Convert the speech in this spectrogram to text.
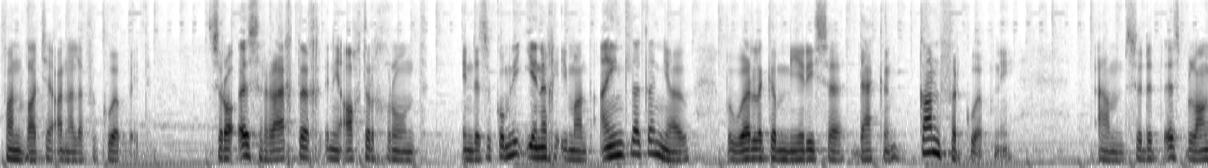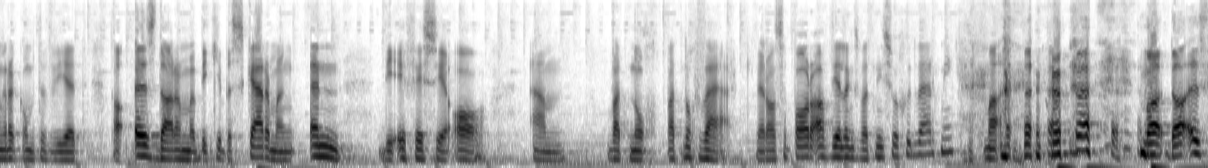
van wat jy aan hulle verkoop het. So daar is regtig in die agtergrond en dis hoekom nie enige iemand eintlik aan jou behoorlike mediese dekking kan verkoop nie. Ehm um, so dit is belangrik om te weet daar is darm 'n bietjie beskerming in die FSCA. Ehm um, wat nog wat nog werk. Daar daar's 'n paar afdelings wat nie so goed werk nie, maar maar daar is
